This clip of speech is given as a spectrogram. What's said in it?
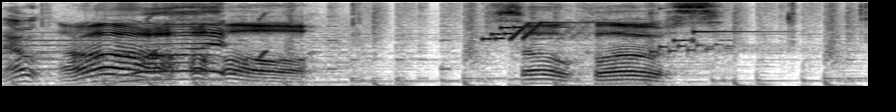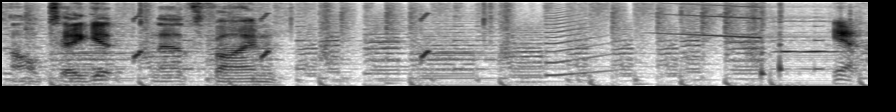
Oh, Oh, so close. I'll take it. That's fine. Yeah.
